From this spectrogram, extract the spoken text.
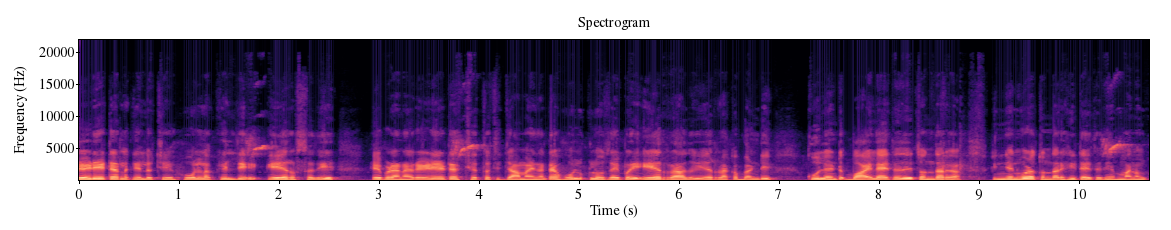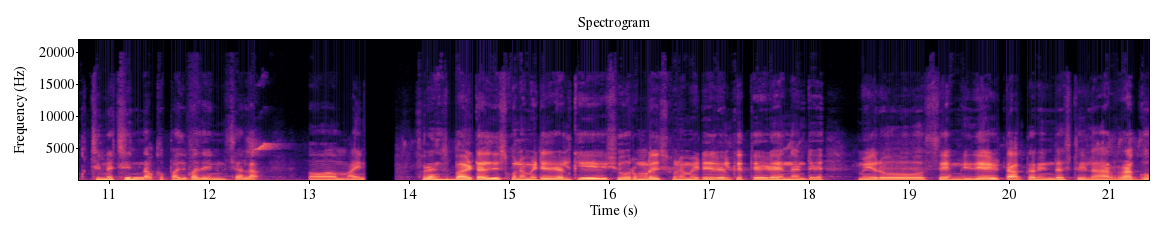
రేడియేటర్లకి వెళ్ళి వచ్చే హోల్లోకి వెళ్ళి ఎయిర్ వస్తుంది. ఎప్పుడైనా రేడియేటర్ చెత్త వచ్చి జామ్ అయిందంటే హోల్ క్లోజ్ అయిపోయి ఎయిర్ రాదు. ఎయిర్ రాక బండి కూలెంట్ బాయిల్ అవుతుంది. తొందరగా ఇంజన్ కూడా తొందరగా హీట్ అవుతుంది. మనం చిన్న చిన్న ఒక పది పదిహేను నిమిషాల మైండ్ ఫ్రెండ్స్ బయట తీసుకునే మెటీరియల్కి షోరూంలో తీసుకునే మెటీరియల్కి తేడా ఏంటంటే మీరు సేమ్ ఇదే ట్రాక్టర్ ఇండస్ట్రీలో రఘు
